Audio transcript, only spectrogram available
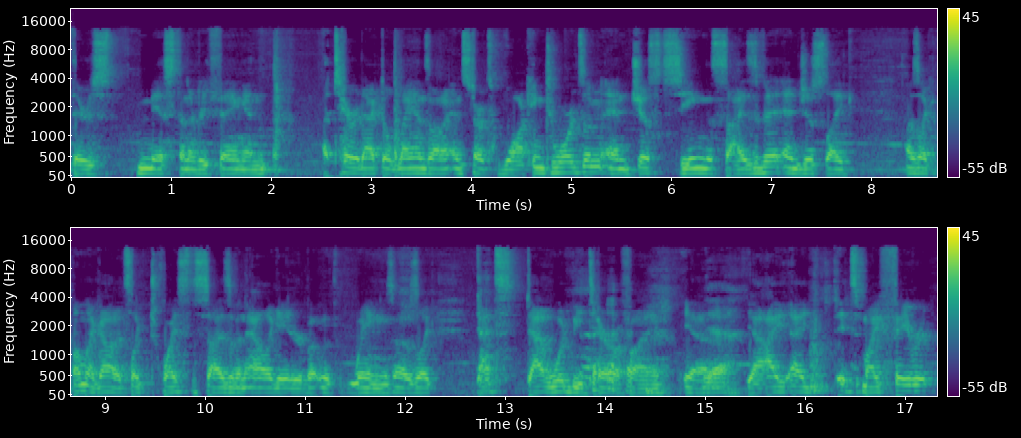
there's mist and everything and a pterodactyl lands on it and starts walking towards them and just seeing the size of it and just like I was like, "Oh my god, it's like twice the size of an alligator but with wings." I was like, "That's that would be terrifying." Yeah. Yeah. Yeah, I, I it's my favorite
